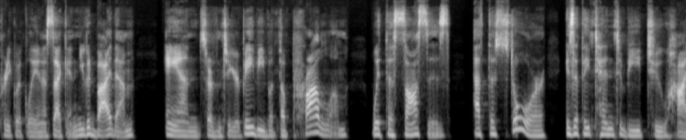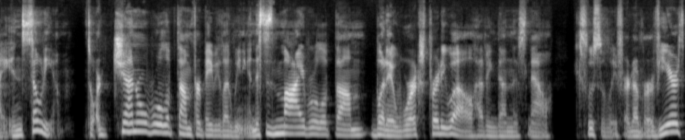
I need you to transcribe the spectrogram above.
pretty quickly in a second. You could buy them and serve them to your baby. But the problem with the sauces at the store is that they tend to be too high in sodium. So, our general rule of thumb for baby led weaning, and this is my rule of thumb, but it works pretty well having done this now exclusively for a number of years.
